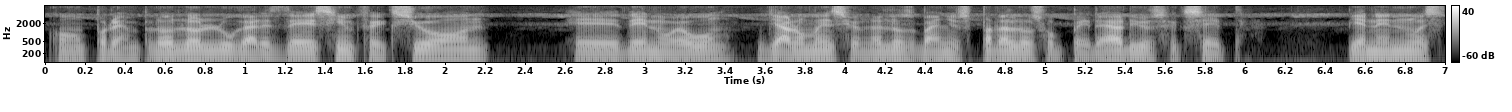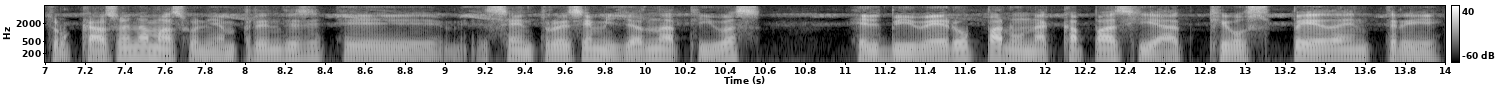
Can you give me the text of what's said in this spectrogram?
como por ejemplo los lugares de desinfección, eh, de nuevo, ya lo mencioné, los baños para los operarios, etc. Bien, en nuestro caso en Amazonía Emprende eh, Centro de Semillas Nativas, el vivero para una capacidad que hospeda entre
